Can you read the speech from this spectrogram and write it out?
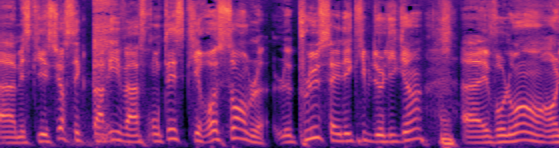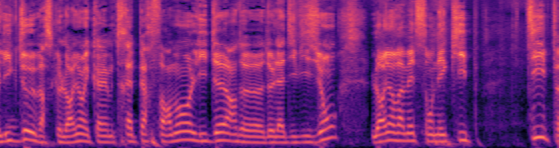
Euh, mais ce qui est sûr, c'est que Paris va affronter ce qui ressemble le plus à une équipe de Ligue 1 euh, évoluant en, en Ligue 2, parce que Lorient est quand même très performant, leader de, de la division. Lorient va mettre son équipe type,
